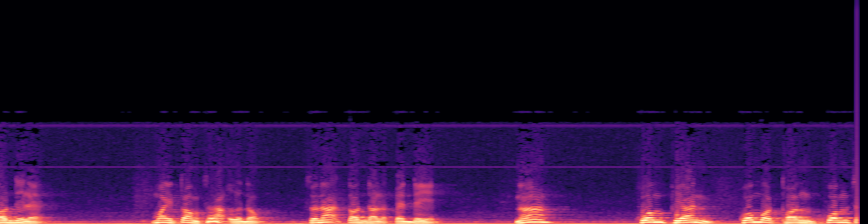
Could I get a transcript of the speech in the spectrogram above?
ตนนี่แหละ ไม่ต้องสนะอื่นหรอกสนะตนนั่นแหละเป็นดีนะ ความเพียรความอดทน ความช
